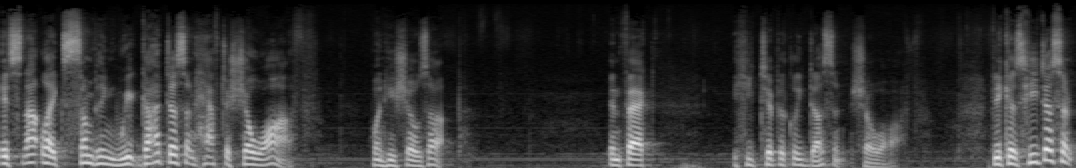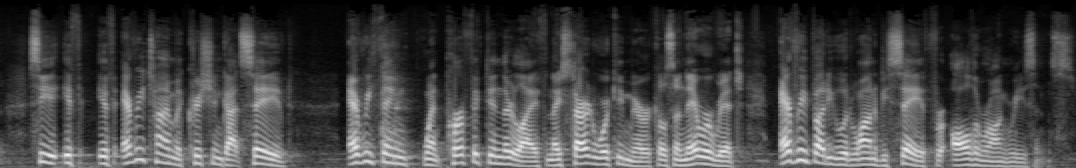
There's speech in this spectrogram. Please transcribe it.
it's not like something we God doesn't have to show off when He shows up. In fact, he typically doesn't show off. Because he doesn't, see, if, if every time a Christian got saved, everything went perfect in their life and they started working miracles and they were rich, everybody would want to be saved for all the wrong reasons.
